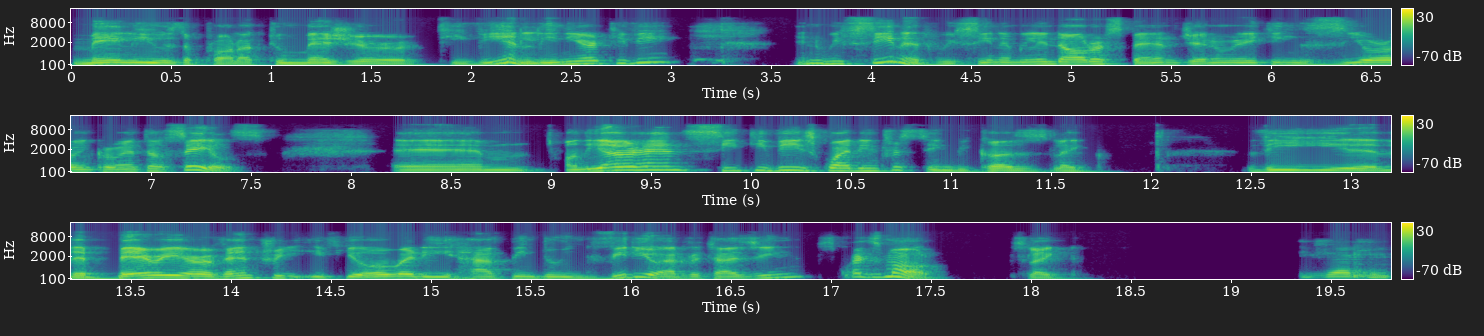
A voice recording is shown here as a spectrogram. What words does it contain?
mainly use the product to measure tv and linear tv and we've seen it we've seen a million dollar spend generating zero incremental sales um, on the other hand ctv is quite interesting because like the the barrier of entry if you already have been doing video advertising it's quite small it's like Exactly,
